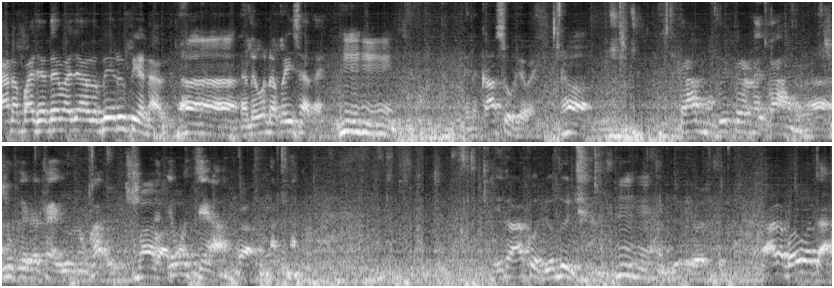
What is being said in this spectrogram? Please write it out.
આના પાછા દેવા જાવ તો બે રૂપિયા ના આવે અને ઓના પૈસા થાય. કાસું કહેવાય. હા. કામ પિત્તળ ને કામ. મૂકી રખાય જૂનું કા એવું જ છે આ. એ તો આખું જુદું જ. અરે બહુ હતા.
